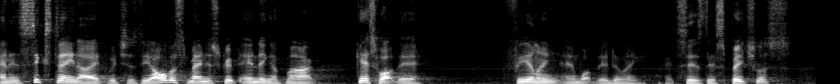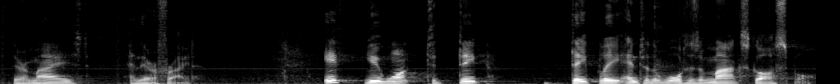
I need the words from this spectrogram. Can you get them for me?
and in 16:8, which is the oldest manuscript ending of Mark, guess what they're feeling and what they're doing? It says they're speechless, they're amazed, and they're afraid. If you want to deep, deeply enter the waters of Mark's gospel,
